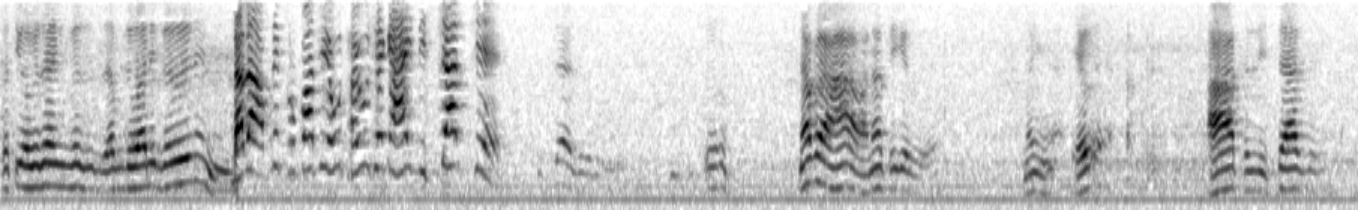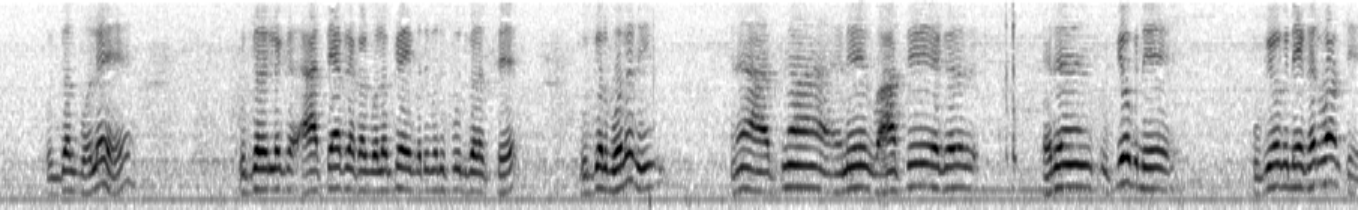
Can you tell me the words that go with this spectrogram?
પછી ઓગણચાળીસ જોવાની જરૂર નહીં ને. દાદા આપણી કૃપાથી એવું થયું છે કે હાઈ ડિસ્ચાર્જ છે. ના પણ હા નહીં આ ડિસ્ચાર્જ બોલે. પૂતગલ એટલે કે આ ટેપ રેકર્ડ બોલે. કે બધું બધું પૂતગલ જ છે. પૂતગલ બોલે ને એને આત્મા એને વાંચે અગર ઉપયોગ દે ઉપયોગ દે ખર છે.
